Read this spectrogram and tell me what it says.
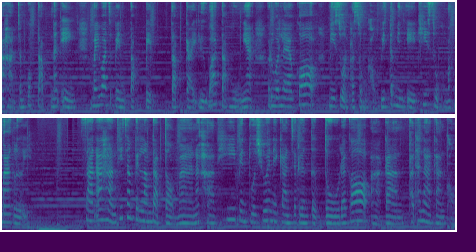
อาหารจำพวกตับนั่นเอง ไม่ว่าจะเป็นตับเป็ดตับไก่หรือว่าตับหมูเนี่ยร้วนแล้วก็มีส่วนผสมของวิตามิน A ที่สูงมาก ๆ เลย สารอาหารที่จำเป็นลำดับต่อมานะคะ ที่เป็นตัวช่วยในการเจริญเติบโต และก็การพัฒนาการของ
